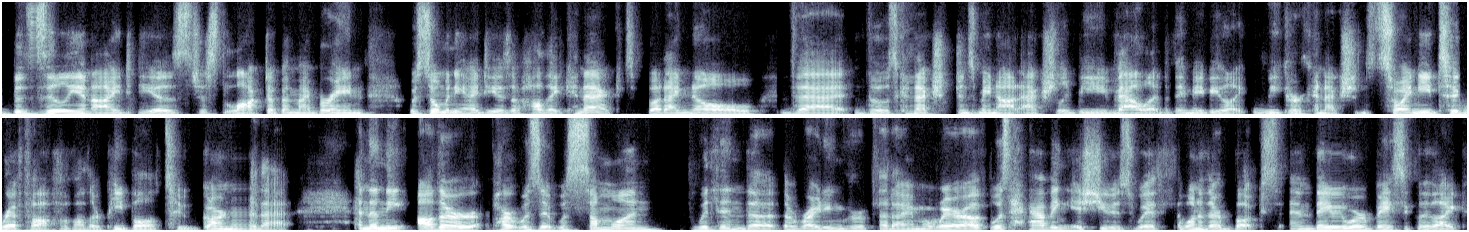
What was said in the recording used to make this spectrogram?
bazillion ideas just locked up in my brain with so many ideas of how they connect but i know that those connections may not actually be valid. They may be like weaker connections. So i need to riff off of other people to garner that. And then the other part was it was someone within the the writing group that i'm aware of was having issues with one of their books and they were basically like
